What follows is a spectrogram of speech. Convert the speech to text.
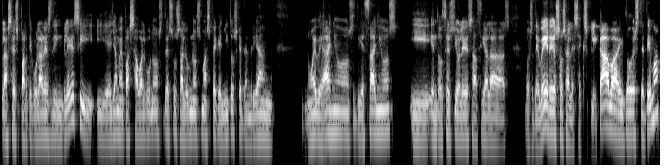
clases particulares de inglés y, y, ella me pasaba algunos de sus alumnos más pequeñitos que tendrían 9 años, 10 años y entonces yo les hacía los deberes, o sea, les explicaba y todo este tema,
